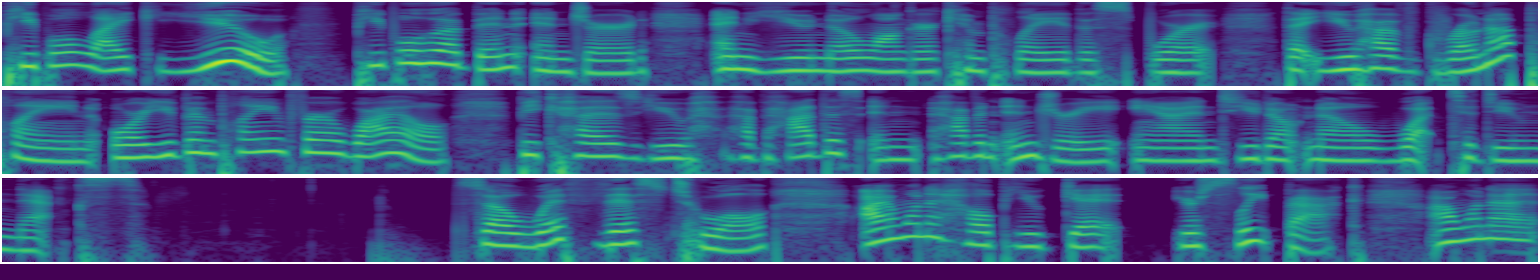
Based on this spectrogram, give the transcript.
people like you. People who have been injured and you no longer can play the sport that you have grown up playing or you've been playing for a while because you have had this in, have an injury and you don't know what to do next. So, with this tool, I want to help you get your sleep back. I want to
